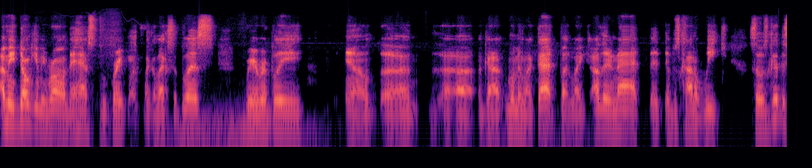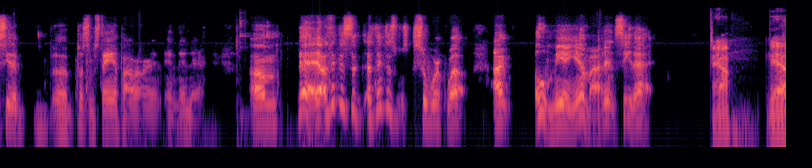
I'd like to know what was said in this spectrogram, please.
I mean, don't get me wrong, they have some great ones like Alexa Bliss, Rhea Ripley, you know, uh, uh, got women like that. But like other than that, it, it was kind of weak. So it's good to see them uh, put some staying power in, in, in there. Um, yeah, I think this I think this should work well. I oh Mia Yim, I didn't see that. Yeah, yeah.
